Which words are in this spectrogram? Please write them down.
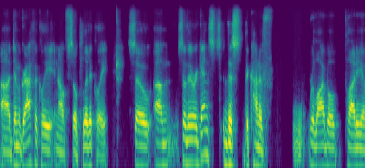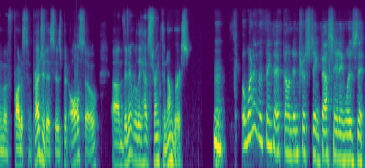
uh, demographically and also politically. So um, so they're against this the kind of reliable palladium of Protestant prejudices, but also um, they didn't really have strength in numbers. Hmm. But one of the things I found interesting, fascinating, was that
